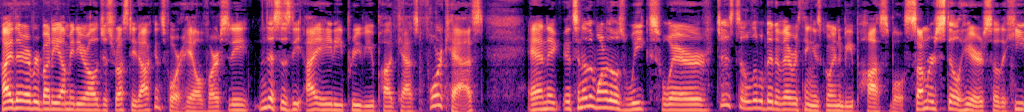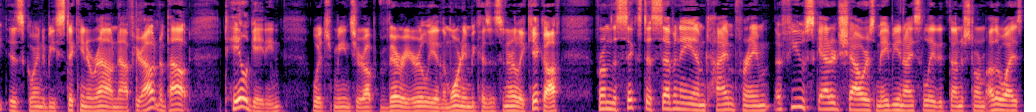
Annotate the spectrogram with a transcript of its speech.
Hi there, everybody. I'm meteorologist Rusty Dawkins for Hail Varsity. This is the I 80 Preview Podcast forecast. And it, it's another one of those weeks where just a little bit of everything is going to be possible. Summer's still here, so the heat is going to be sticking around. Now, if you're out and about tailgating, which means you're up very early in the morning because it's an early kickoff. From the 6 to 7 a.m. time frame, a few scattered showers, maybe an isolated thunderstorm, otherwise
